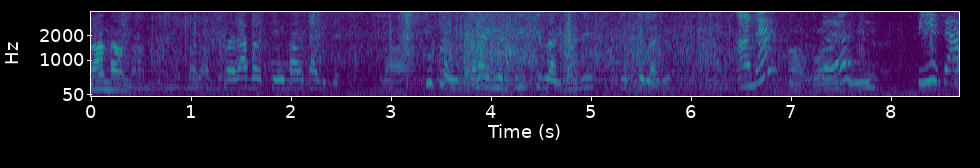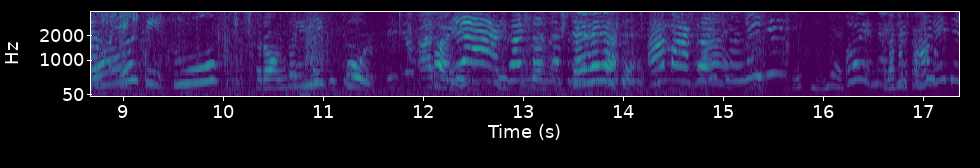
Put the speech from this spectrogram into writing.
ના ના ના ના બરાબર બરાબર છે બાર કાઢી દે શું કહ્યું ના એટલે 30 કેટલા છે સમજી 30 કેટલા છે આને હા 1 2 પીસ આ એક piece two wrong three four five six seven seven હશે આમ આગળ મંગાઈ દે ઓય મેં મંગાઈ દે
